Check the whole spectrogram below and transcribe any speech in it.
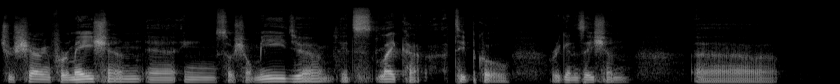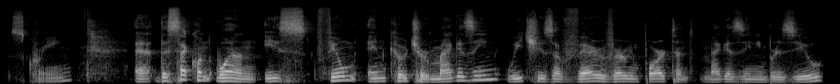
to share information uh, in social media. It's like a, a typical organization uh, screen. Uh, the second one is Film and Culture Magazine, which is a very, very important magazine in Brazil,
